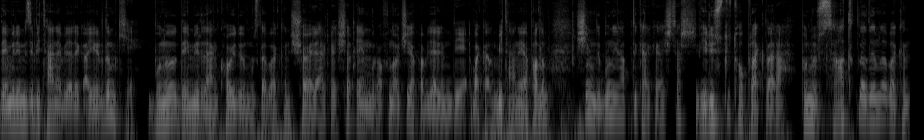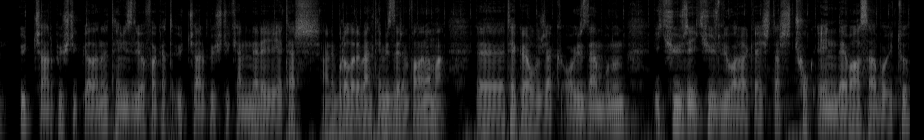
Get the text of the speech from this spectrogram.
demirimizi bir tane bilerek ayırdım ki bunu demirden koyduğumuzda bakın şöyle arkadaşlar Ember of Notch'u yapabilelim diye. Bakalım bir tane yapalım. Şimdi bunu yaptık arkadaşlar. Virüslü topraklara bunu sağ tıkladığımda bakın 3 çarpı 3'lük bir alanı temizliyor. Fakat 3 çarpı 3'lük hani nereye yeter? Hani buraları ben temizlerim falan ama e, tekrar olacak. O yüzden bunun 200'e 200'lüğü var arkadaşlar. Çok en devasa boyutu.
